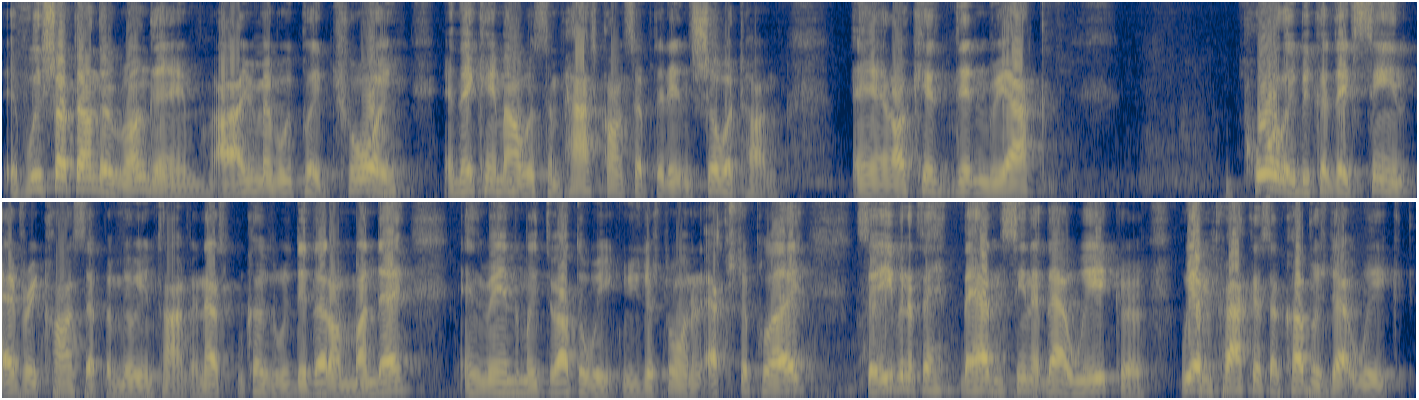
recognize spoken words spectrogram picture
if we shut down their run game, I remember we played Troy and they came out with some pass concept that didn't show a ton. And our kids didn't react poorly because they've seen every concept a million times. And that's because we did that on Monday and randomly throughout the week. We just throw in an extra play. So even if they, they hadn't seen it that week or we haven't practiced our coverage that week,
